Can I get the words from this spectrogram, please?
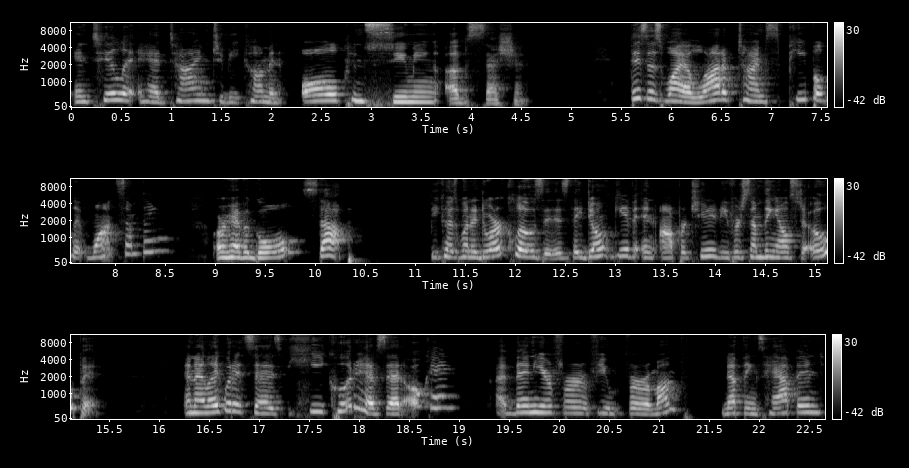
until it had time to become an all consuming obsession. This is why a lot of times people that want something or have a goal stop. Because when a door closes, they don't give an opportunity for something else to open. And I like what it says. He could have said, "Okay, I've been here for a few for a month. Nothing's happened.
